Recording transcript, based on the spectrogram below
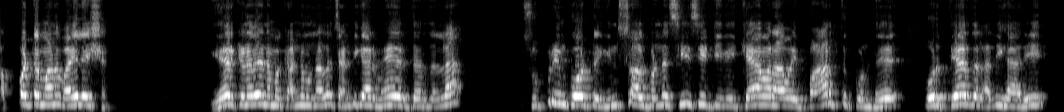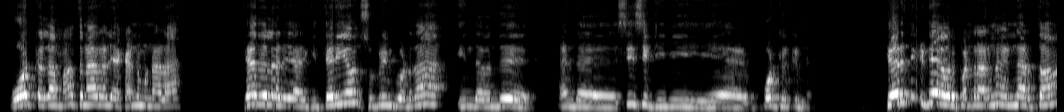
அப்பட்டமான வயலேஷன் ஏற்கனவே நம்ம கண்ணு முன்னால சண்டிகார் மேயர் தேர்தலில் சுப்ரீம் கோர்ட் இன்ஸ்டால் பண்ண சிசிடிவி கேமராவை பார்த்து கொண்டு ஒரு தேர்தல் அதிகாரி ஓட்டெல்லாம் மாத்தினாரா இல்லையா கண்ணு முன்னாலா? தேர்தல் அதிகாரிக்கு தெரியும் சுப்ரீம் கோர்ட் தான் இந்த வந்து அந்த சிசிடிவி போட்டிருக்குன்னு. தெரிஞ்சுக்கிட்டே அவர் பண்றாருன்னா என்ன அர்த்தம்?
